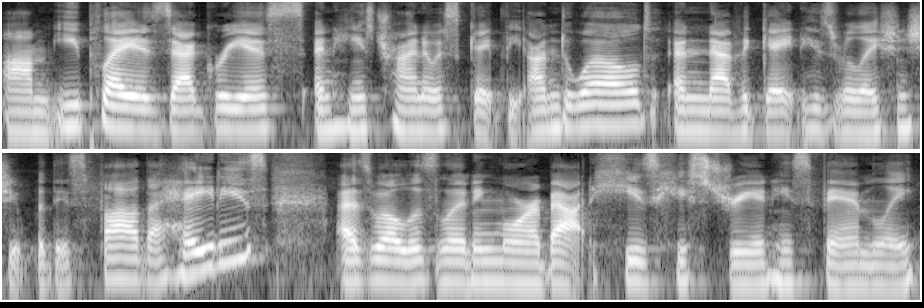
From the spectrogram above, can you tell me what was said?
Um, you play as Zagreus, and he's trying to escape the underworld and navigate his relationship with his father, Hades, as well as learning more about his history and his family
